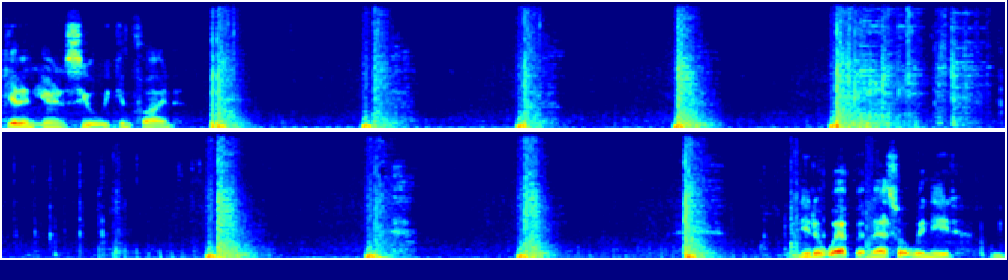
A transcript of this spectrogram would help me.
get in here and see what we can find. Need a weapon, that's what we need. We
